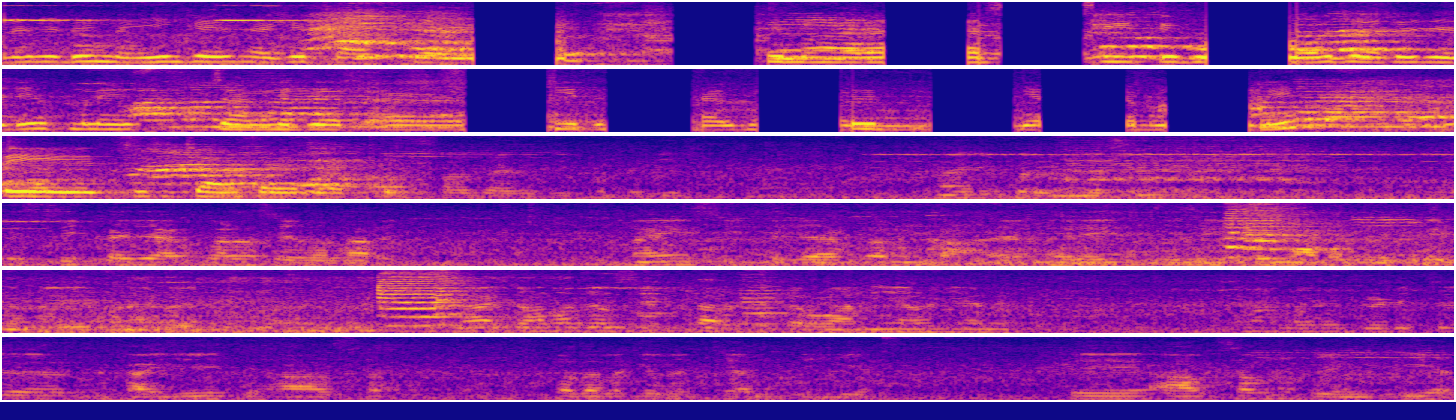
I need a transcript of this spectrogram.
ਜਿਹੜੇ ਨਹੀਂ ਗਏ ਹੈਗੇ ਜਾ ਕੇ ਆਏ। ਤੇ ਮਹਾਰਾਜ ਜੀ ਤੇ ਬਹੁਤ ਜ਼ਿਆਦਾ ਜਿਹੜੇ ਆਪਣੇ ਜੰਗ ਦੇ ਤੇ ਤੁਸੀਂ ਜਾ ਸਕਦੇ ਹੋ ਮੈਂ ਜੀ ਪਰਵਿੰਦਰ ਸਿੰਘ ਸਿੱਖ ਅਜਾਇਬ ਵਾਲਾ ਸੇਵਾਦਾਰ ਹਾਂ। ਮੈਂ ਹੀ ਸਿੱਖ ਅਜਾਇਬ ਘਰ ਨੂੰ ਮੇਰੇ ਤੁਸੀਂ ਇਹ ਮਾਡਲ ਦੇਖਦੇ ਨੇ ਮੇਰੇ ਬਣੇ ਹੋਏ। ਮੈਂ ਚਾਹੁੰਦਾ ਜੋ ਸਿੱਖ ਧਰਮ ਦੀ ਕੁਰਬਾਨੀਆਂ ਹੋਈਆਂ ਨੇ, ਉਹਨਾਂ ਨੂੰ ਪੀੜ੍ਹੀ 'ਚ ਦਿਖਾਈਏ ਇਤਿਹਾਸ, ਪਤਾ ਲੱਗੇ ਬੱਚਿਆਂ ਨੂੰ ਕੀ ਹੈ। ਤੇ ਆਪ ਸਭ ਨੂੰ ਬੇਨਤੀ ਹੈ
